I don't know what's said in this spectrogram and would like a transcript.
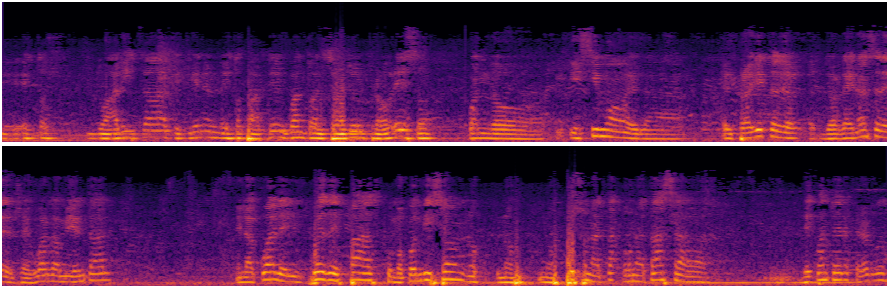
eh, estos dualistas que tienen estos partidos en cuanto al sentido del progreso. Cuando hicimos el, proyecto de, ordenanza del resguardo ambiental, en la cual el juez de paz como condición nos, nos, puso una, una tasa de cuánto era Gerardo?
